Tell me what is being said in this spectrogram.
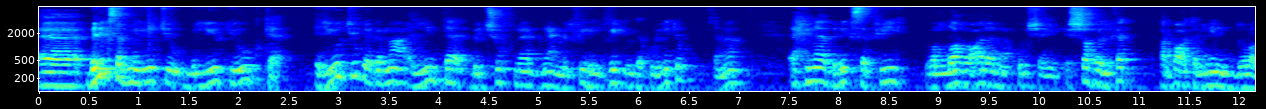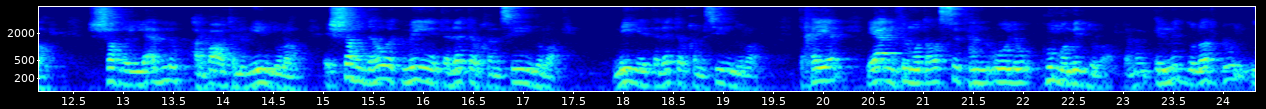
آه بنكسب من اليوتيوب باليوتيوب كام اليوتيوب يا جماعة اللي انت بتشوفنا بنعمل فيه الفيديو ده كلته تمام؟ إحنا بنكسب فيه والله على ما أقول شيء الشهر اللي فات 84 دولار الشهر اللي قبله 84 دولار الشهر ده هو 153 دولار 153 دولار. تخيل يعني في المتوسط هنقوله هم 100 دولار تمام؟ ال 100 دولار دول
